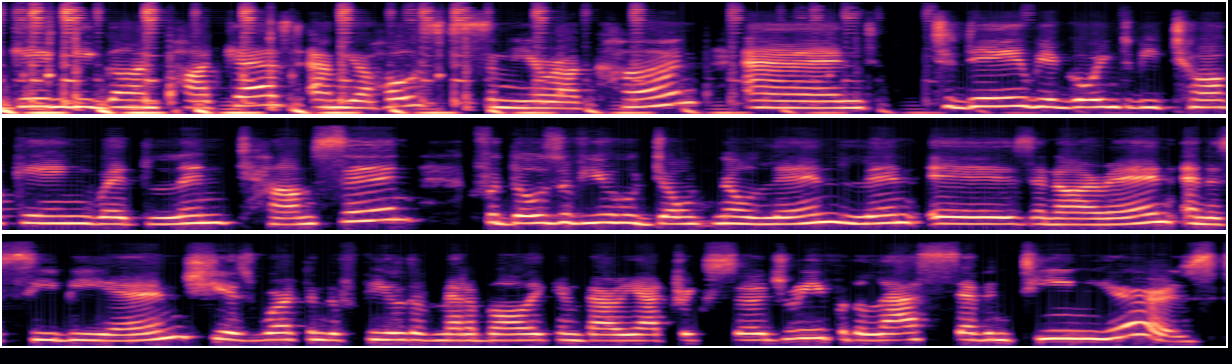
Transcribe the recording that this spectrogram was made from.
The Regain Be Gone podcast. I'm your host, Samira Khan. And today we are going to be talking with Lynn Thompson. For those of you who don't know Lynn, Lynn is an RN and a CBN. She has worked in the field of metabolic and bariatric surgery for the last 17 years.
